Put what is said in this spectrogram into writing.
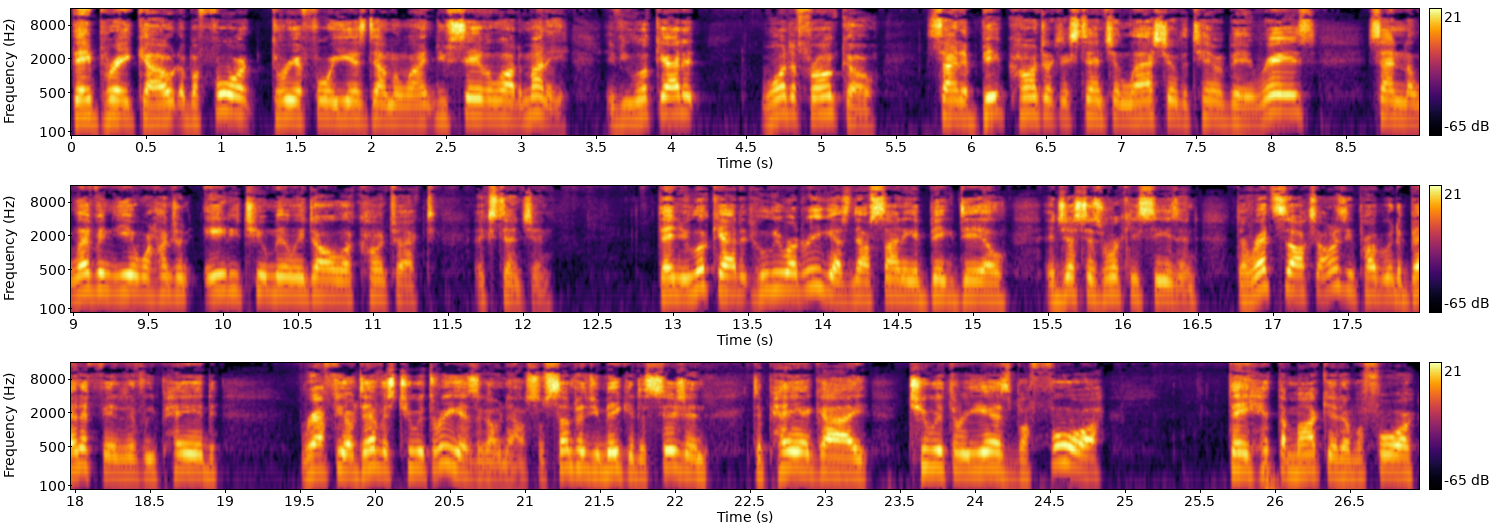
they break out or before three or four years down the line, you save a lot of money. If you look at it, Wander Franco signed a big contract extension last year with the Tampa Bay Rays signed an 11 year, $182 million contract extension. Then you look at it, Julio Rodriguez now signing a big deal in just his rookie season. The Red Sox honestly probably would have benefited if we paid Rafael Devers two or three years ago now. So sometimes you make a decision to pay a guy two or three years before they hit the market or before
